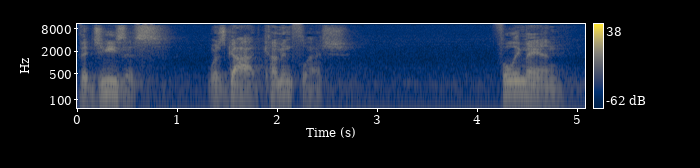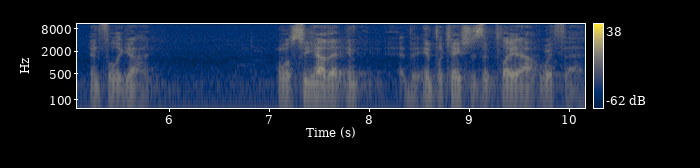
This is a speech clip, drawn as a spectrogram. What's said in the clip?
that Jesus was God, come in flesh, fully man, and fully God. And we'll see how that, the implications that play out with that.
